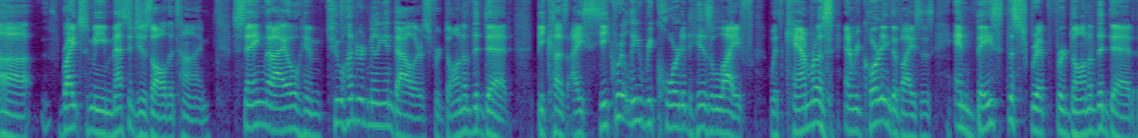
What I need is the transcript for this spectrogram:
uh, writes me messages all the time saying that I owe him two hundred million dollars for Dawn of the Dead because I secretly recorded his life with cameras and recording devices and based the script for Dawn of the Dead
